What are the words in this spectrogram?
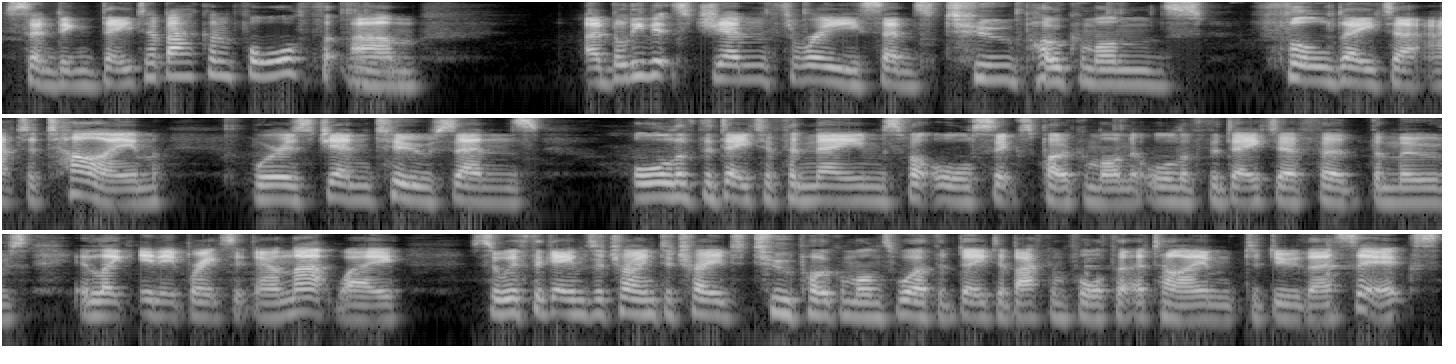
sending data back and forth. Um, I believe it's Gen 3 sends two Pokemon's full data at a time, whereas Gen 2 sends all of the data for names for all six Pokemon, all of the data for the moves. It like and it breaks it down that way. So if the games are trying to trade two Pokemon's worth of data back and forth at a time to do their six,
